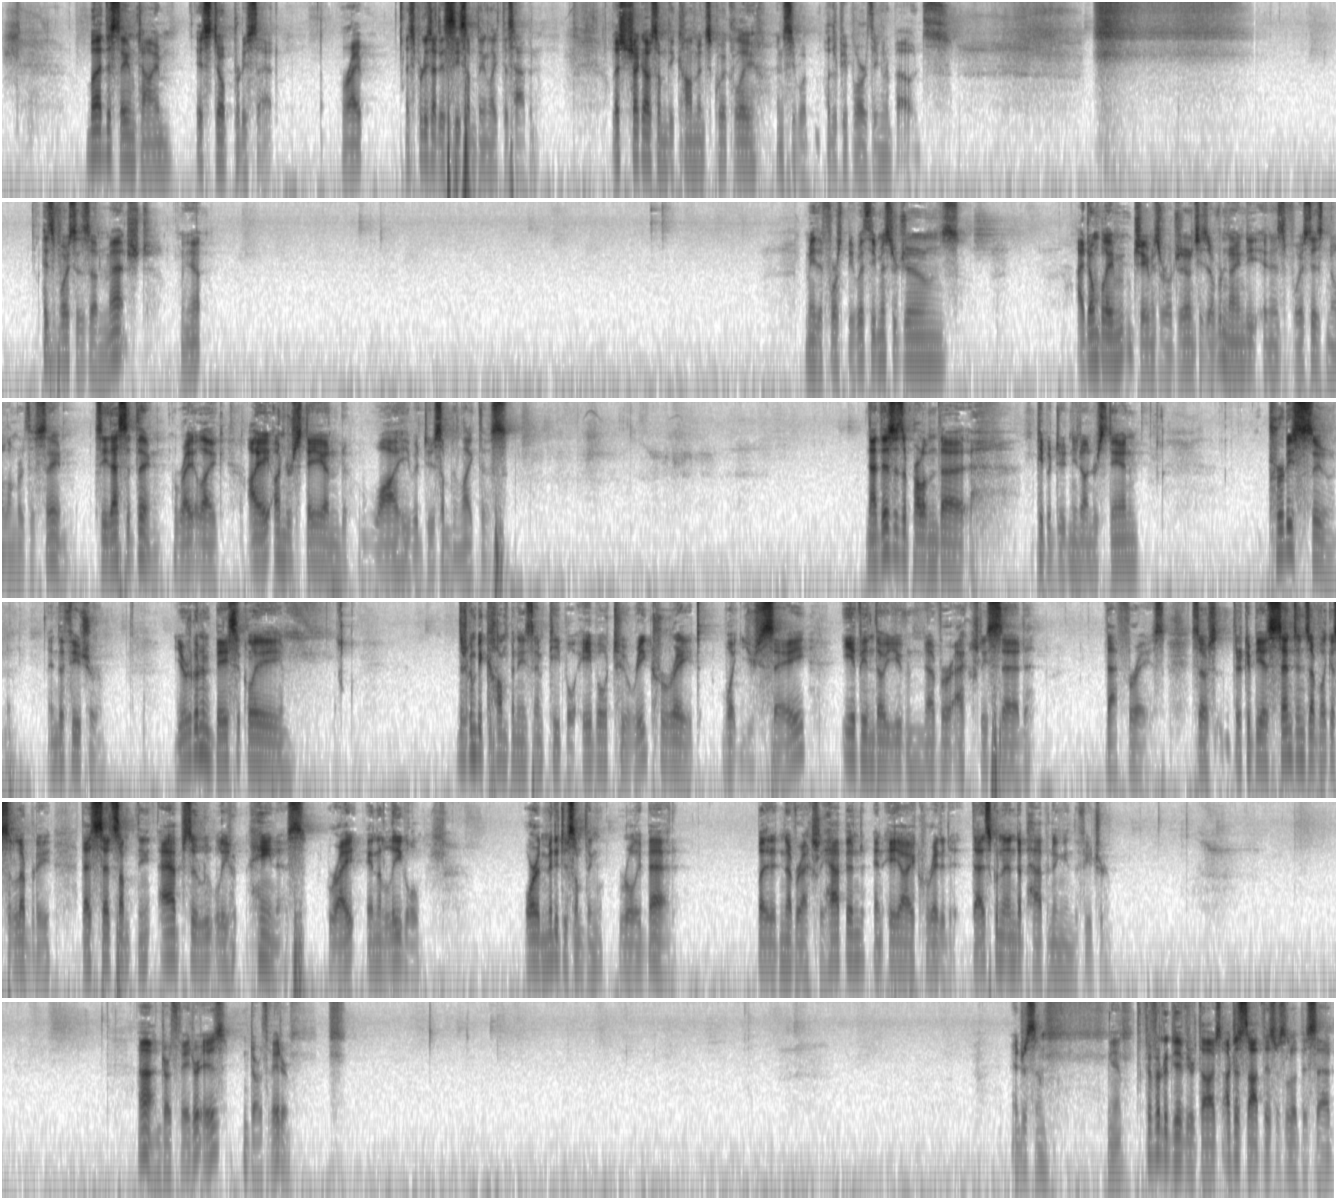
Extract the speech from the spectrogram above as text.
But at the same time, it's still pretty sad, right? It's pretty sad to see something like this happen. Let's check out some of the comments quickly and see what other people are thinking about. His voice is unmatched. Yep. May the force be with you, Mr. Jones. I don't blame James Earl Jones. He's over 90 and his voice is no longer the same. See, that's the thing, right? Like, I understand why he would do something like this. Now, this is a problem that people do need to understand. Pretty soon in the future, you're going to basically. There's going to be companies and people able to recreate what you say, even though you've never actually said that phrase. So there could be a sentence of like a celebrity that said something absolutely heinous, right, and illegal, or admitted to something really bad, but it never actually happened, and AI created it. That's going to end up happening in the future. Ah, Darth Vader is Darth Vader. Interesting. Yeah. Feel free to give your thoughts. I just thought this was a little bit sad.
